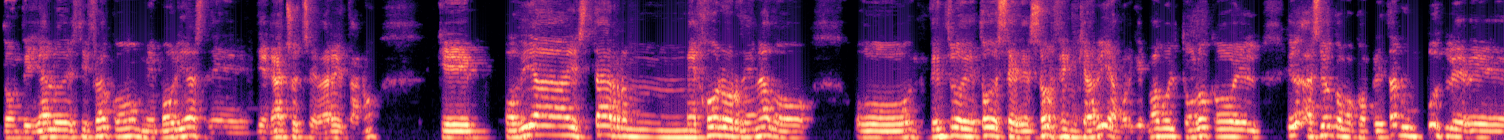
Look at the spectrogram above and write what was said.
donde ya lo he descifrado como memorias de, de Nacho Echevarreta, ¿no? que podía estar mejor ordenado o dentro de todo ese desorden que había, porque me ha vuelto loco, el, ha sido como completar un puzzle de,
